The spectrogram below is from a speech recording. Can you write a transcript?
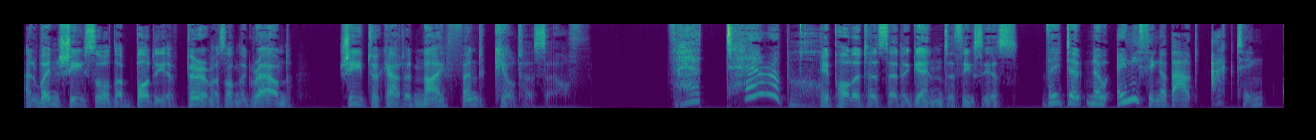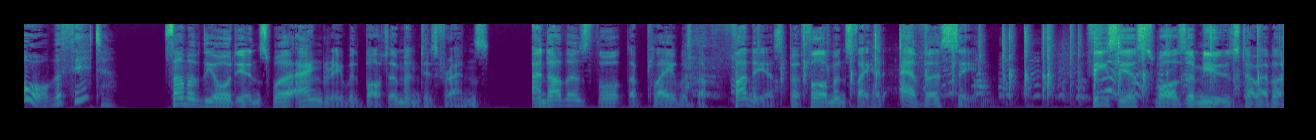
and when she saw the body of Pyramus on the ground, she took out a knife and killed herself. They're terrible. Hippolyta said again to Theseus. They don't know anything about acting or the theatre. Some of the audience were angry with Bottom and his friends, and others thought the play was the funniest performance they had ever seen. Theseus was amused, however,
